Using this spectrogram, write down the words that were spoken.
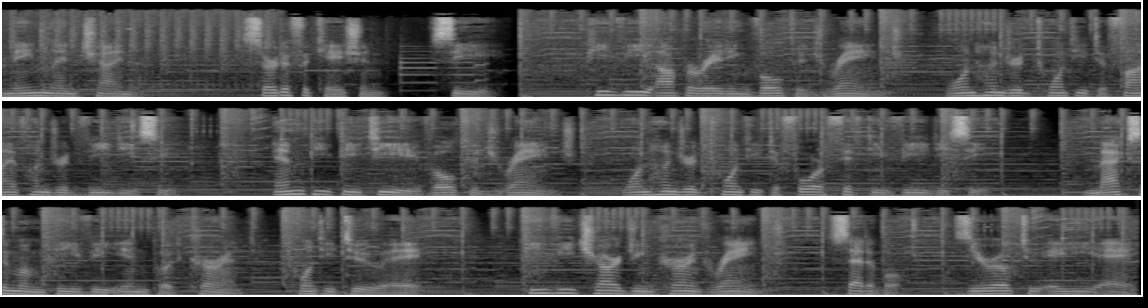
Mainland China. Certification, CE. PV operating voltage range, 120 to 500 VDC. MPPT voltage range, 120 to 450 VDC. Maximum PV input current, 22A. PV charging current range, settable, 0 to 80A.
